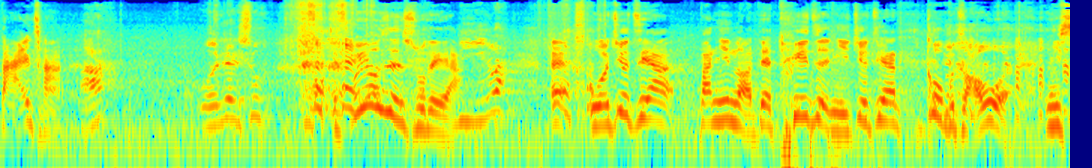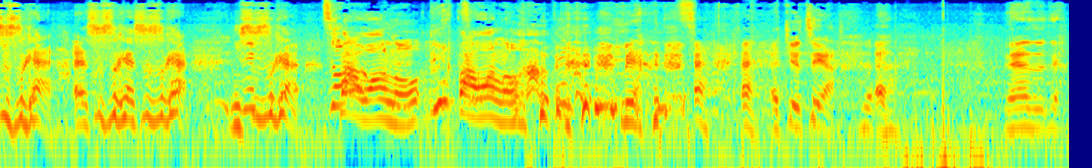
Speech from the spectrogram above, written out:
打一场，啊，我认输，不用认输的呀。你赢了。哎，我就这样把你脑袋推着，你就这样够不着我。你试试看，哎，试试看，试试看，你试试看，霸王龙，霸王龙，哎，哎就这样，哎，原来是这样，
